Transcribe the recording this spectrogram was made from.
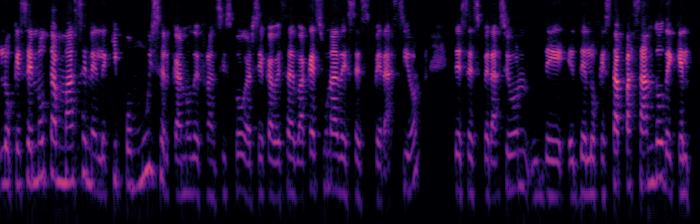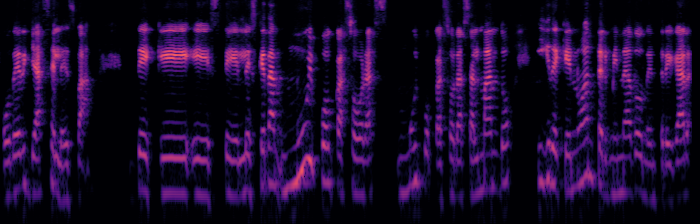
lo que se nota más en el equipo muy cercano de Francisco García Cabeza de Vaca es una desesperación, desesperación de, lo que está pasando, de que el poder ya se les va, de que este, les quedan muy pocas horas, muy pocas horas al mando y de que no han terminado de entregar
